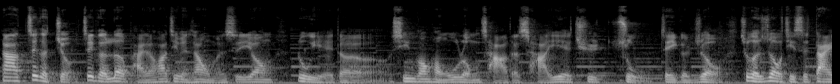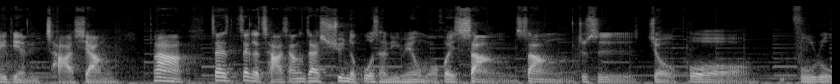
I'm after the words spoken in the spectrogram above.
那这个酒这个乐牌的话，基本上我们是用鹿野的新丰红乌龙茶的茶叶去煮这个肉，这个肉其实带一点茶香。那在这个茶香在熏的过程里面，我们会上上就是酒粕腐乳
